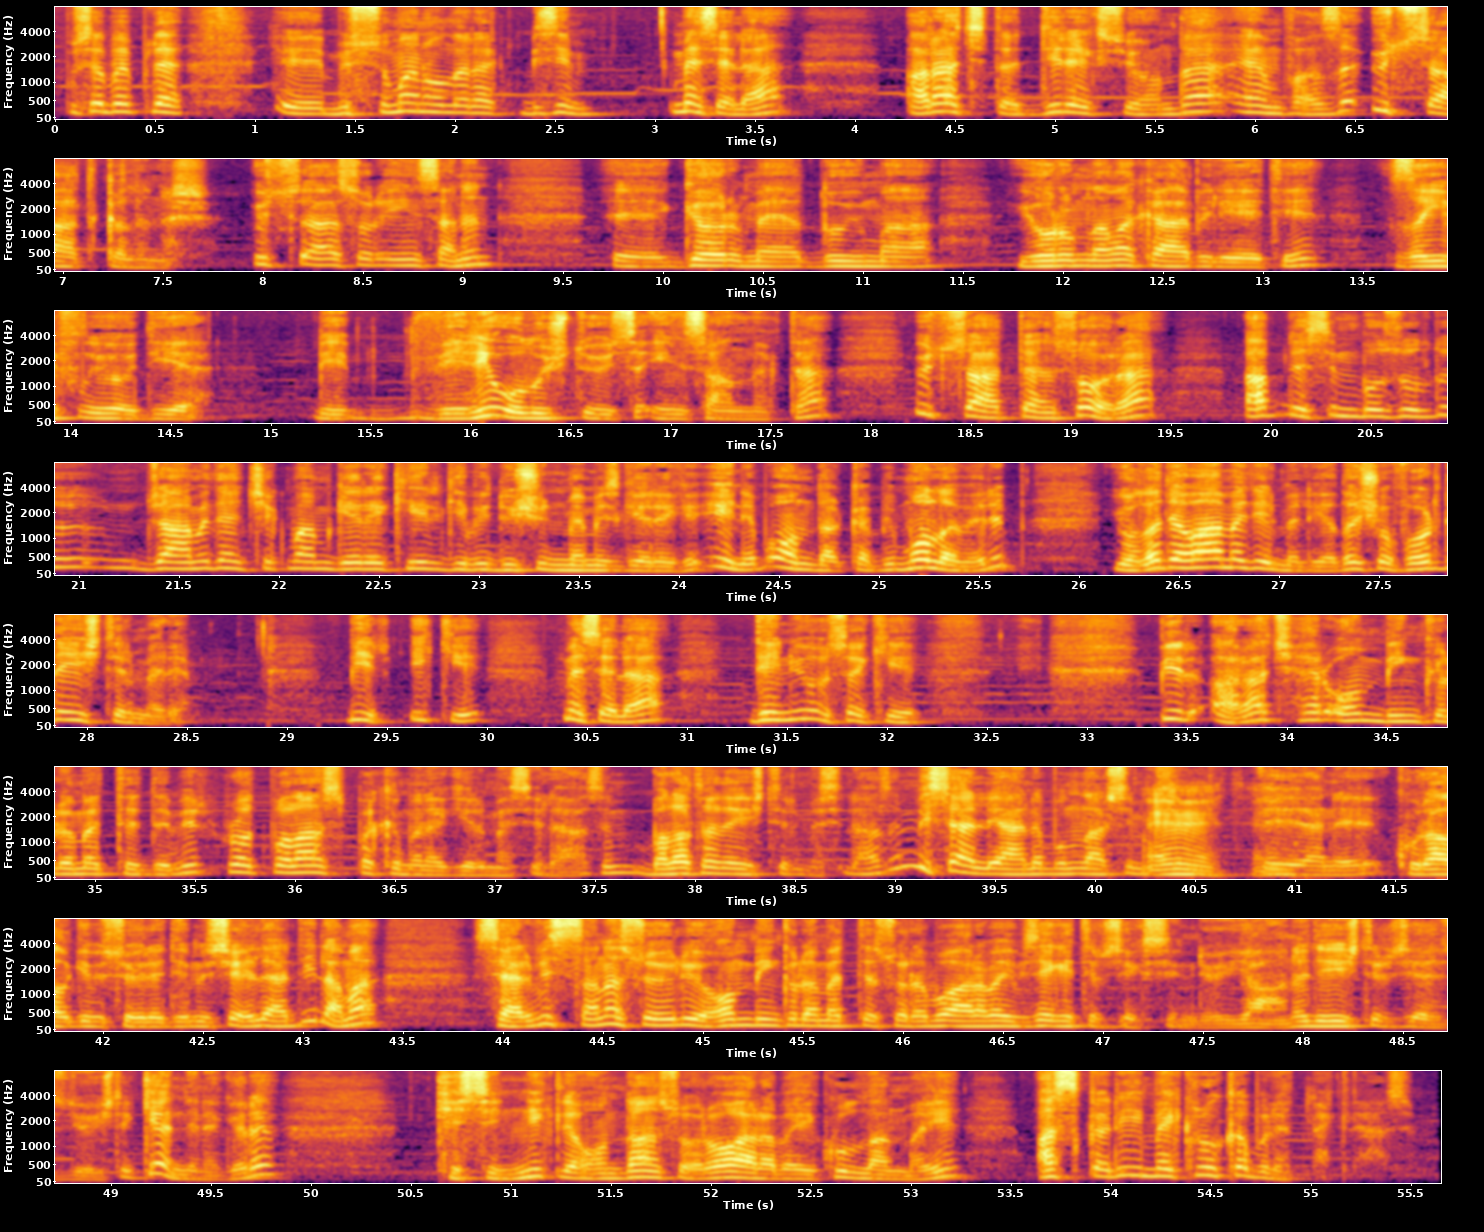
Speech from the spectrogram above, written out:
Bu sebeple e, Müslüman olarak bizim Mesela araçta direksiyonda en fazla 3 saat kalınır. 3 saat sonra insanın e, görme, duyma, yorumlama kabiliyeti zayıflıyor diye bir veri oluştuysa insanlıkta 3 saatten sonra abdestim bozuldu camiden çıkmam gerekir gibi düşünmemiz gerekir. İnip 10 dakika bir mola verip yola devam edilmeli ya da şoför değiştirmeli. Bir, iki, mesela deniyorsa ki bir araç her 10 bin kilometrede bir rot balans bakımına girmesi lazım. Balata değiştirmesi lazım. Misal yani bunlar şimdi evet, e, evet. yani kural gibi söylediğimiz şeyler değil ama servis sana söylüyor 10 bin kilometre sonra bu arabayı bize getireceksin diyor. Yağını değiştireceğiz diyor. işte kendine göre kesinlikle ondan sonra o arabayı kullanmayı asgari mekruh kabul etmek lazım.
